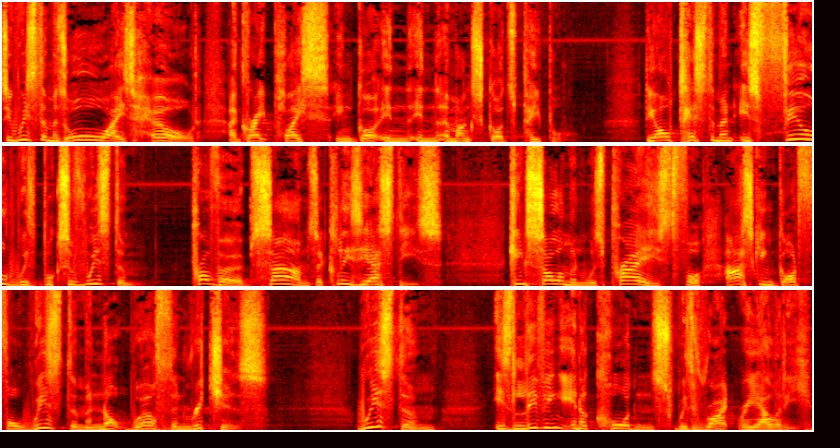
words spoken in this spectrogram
See, wisdom has always held a great place in God, in, in, amongst God's people. The Old Testament is filled with books of wisdom Proverbs, Psalms, Ecclesiastes. King Solomon was praised for asking God for wisdom and not wealth and riches. Wisdom is living in accordance with right reality.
